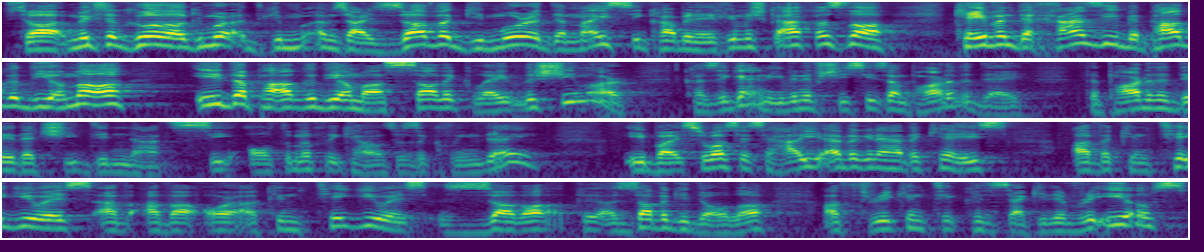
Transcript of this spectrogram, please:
so kula. I'm sorry. Zava gimura demaisi karbonechi mishkachas la. Kevan dechazi bepalga diyama Ida salik l'shimar. Because again, even if she sees on part of the day, the part of the day that she did not see ultimately counts as a clean day. So we'll say, how are you ever going to have a case of a contiguous of, of a, or a contiguous zava a zava gedola of three consecutive re'ios?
